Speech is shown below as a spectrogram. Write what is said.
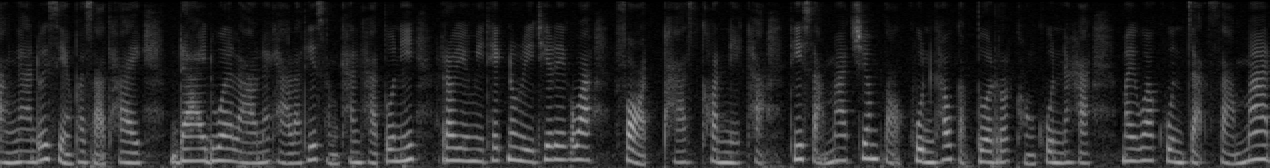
ั่งงานด้วยเสียงภาษาไทยได้ด้วยแล้วนะคะ และที่สำคัญค่ะ ตัวนี้เรายังมีเทคโนโลยีที่เรียกว่า Ford Pass Connect ค่ะ ที่สามารถเชื่อมต่อคุณเข้ากับตัวรถของคุณนะคะ ไม่ว่าคุณจะสามารถ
